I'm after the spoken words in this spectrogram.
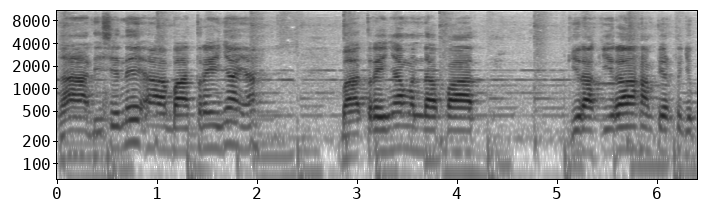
Nah, di sini uh, baterainya ya. Baterainya mendapat kira-kira hampir 70%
